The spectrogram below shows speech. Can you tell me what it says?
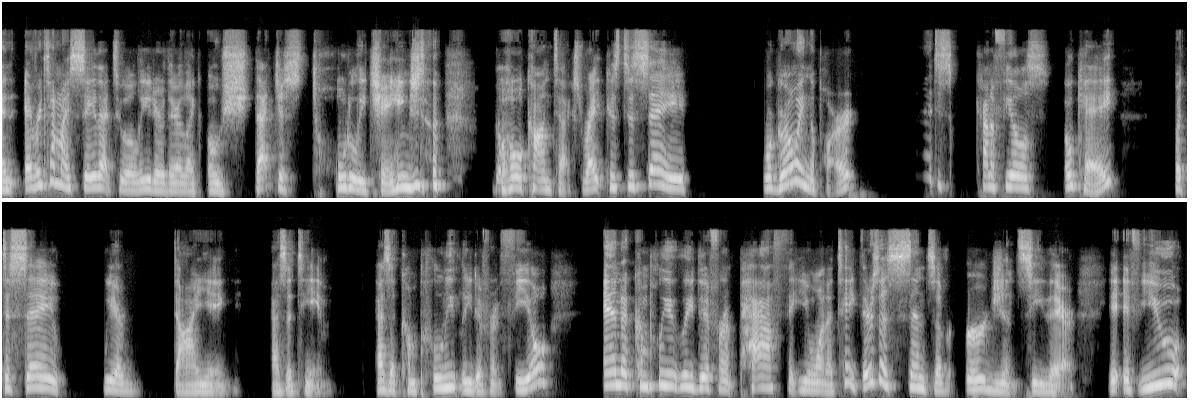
And every time I say that to a leader, they're like, oh, sh- that just totally changed the whole context, right? Because to say we're growing apart, it just kind of feels okay. But to say we are dying as a team has a completely different feel and a completely different path that you want to take. There's a sense of urgency there. If you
